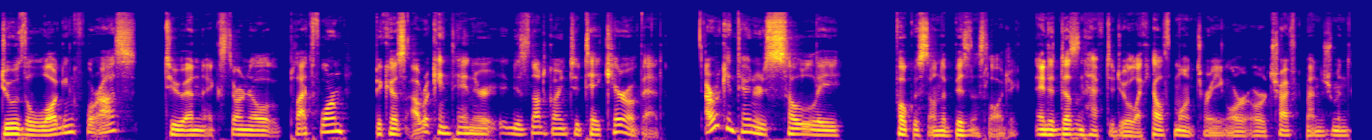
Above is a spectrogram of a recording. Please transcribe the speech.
do the logging for us to an external platform because our container is not going to take care of that. Our container is solely focused on the business logic and it doesn't have to do like health monitoring or, or traffic management.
